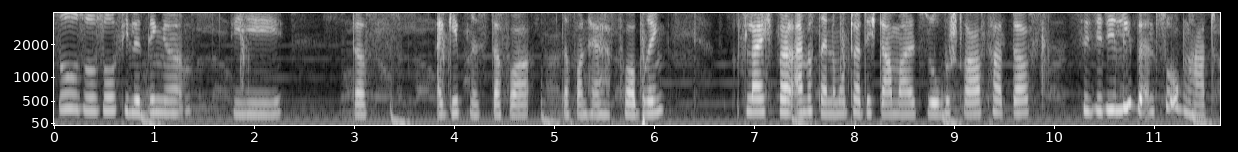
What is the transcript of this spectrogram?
so, so, so viele Dinge, die das Ergebnis davor, davon hervorbringen. Vielleicht, weil einfach deine Mutter dich damals so bestraft hat, dass sie dir die Liebe entzogen hat.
